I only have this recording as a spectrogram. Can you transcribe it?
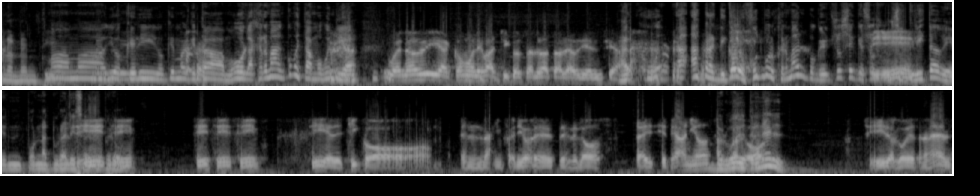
uno es mentira. Mamá, Dios querido, qué mal que estamos. Hola Germán, ¿cómo estamos? Buen día. Buenos días, ¿cómo les va chicos? Saludos a toda la audiencia. Ah, ah, ¿Has practicado fútbol, Germán? Porque yo sé que sos un Sí. ciclista de, por naturaleza, Sí, pero sí, sí, sí, sí. Sí, de chico en las inferiores desde los 6, 7 años. ¿de Olboy de los- Trenel? Sí, de Olboy de Trenel.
